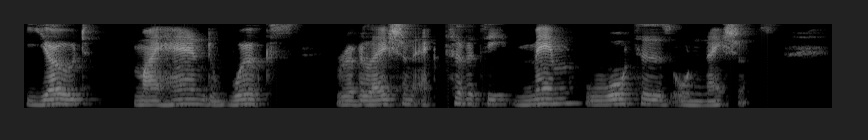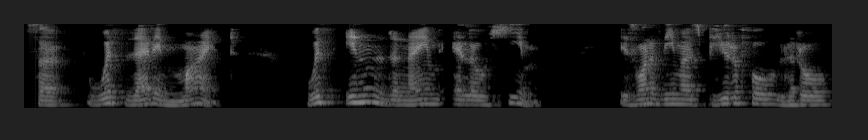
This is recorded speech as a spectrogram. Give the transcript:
Yod, my hand works, revelation activity, mem, waters or nations. So, with that in mind, within the name Elohim is one of the most beautiful little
